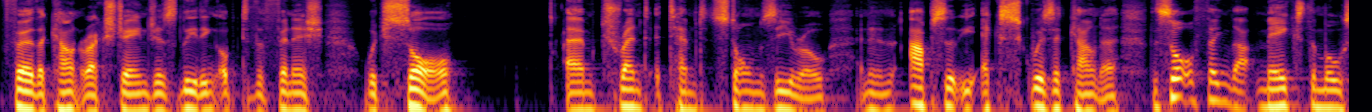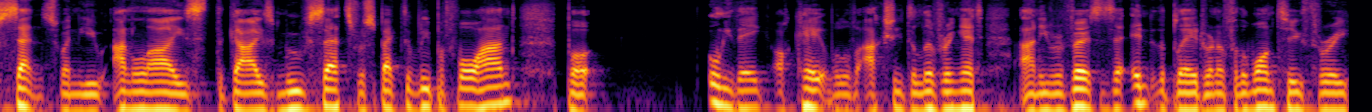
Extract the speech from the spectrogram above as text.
further counter exchanges leading up to the finish, which saw um, Trent attempt Strong Zero and in an absolutely exquisite counter. The sort of thing that makes the most sense when you analyze the guys' move sets respectively beforehand, but only they are capable of actually delivering it. And he reverses it into the Blade Runner for the one, two, three.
